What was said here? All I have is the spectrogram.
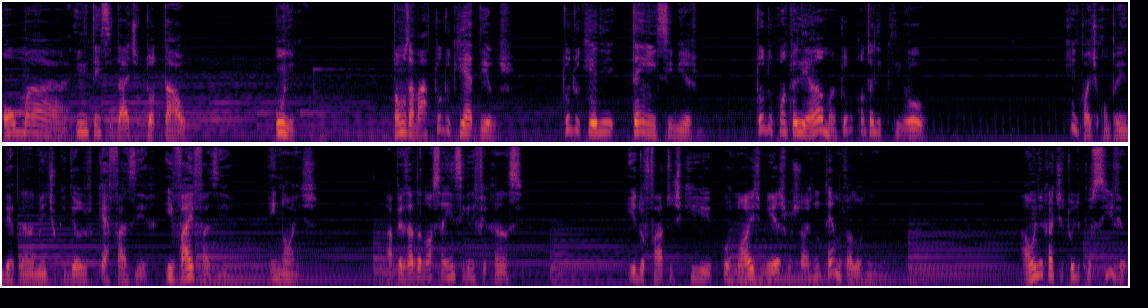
com uma intensidade total, única. Vamos amar tudo que é Deus, tudo que Ele tem em si mesmo, tudo quanto ele ama, tudo quanto ele criou. Quem pode compreender plenamente o que Deus quer fazer e vai fazer em nós, apesar da nossa insignificância e do fato de que por nós mesmos nós não temos valor nenhum? A única atitude possível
